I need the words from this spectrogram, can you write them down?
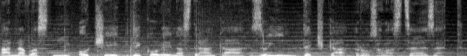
a na vlastní oči kdykoliv na stránkách zlín.rozhlas.cz.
